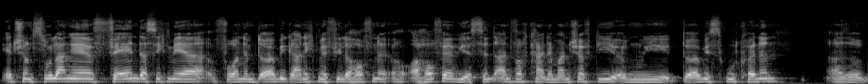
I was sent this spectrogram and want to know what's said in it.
jetzt schon so lange Fan, dass ich mir vor einem Derby gar nicht mehr viel erhoffe. erhoffe. Wir sind einfach keine Mannschaft, die irgendwie Derbys gut können. Also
